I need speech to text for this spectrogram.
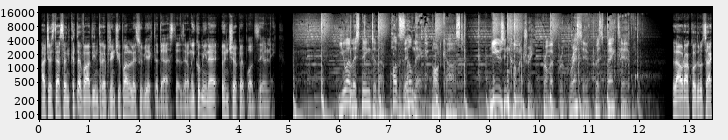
Acestea sunt câteva dintre principalele subiecte de astăzi. Rămâi cu mine, începe Podzilnic. You are listening to the Podzilnic podcast. News and commentary from a progressive perspective. Laura Codruța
